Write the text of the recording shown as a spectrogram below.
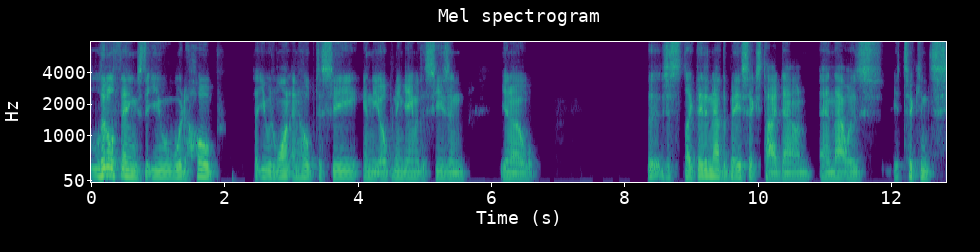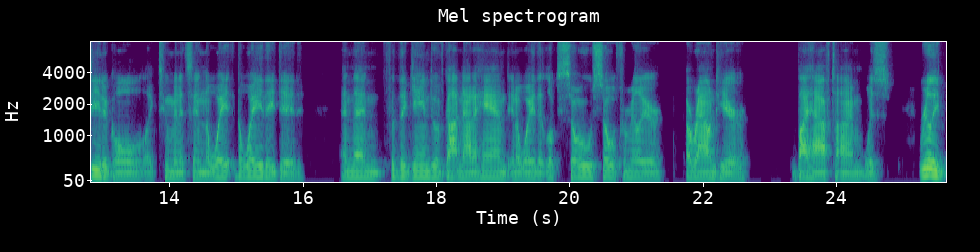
little things that you would hope that you would want and hope to see in the opening game of the season. You know, just like they didn't have the basics tied down, and that was to concede a goal like two minutes in the way the way they did. And then for the game to have gotten out of hand in a way that looked so so familiar around here by halftime was really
